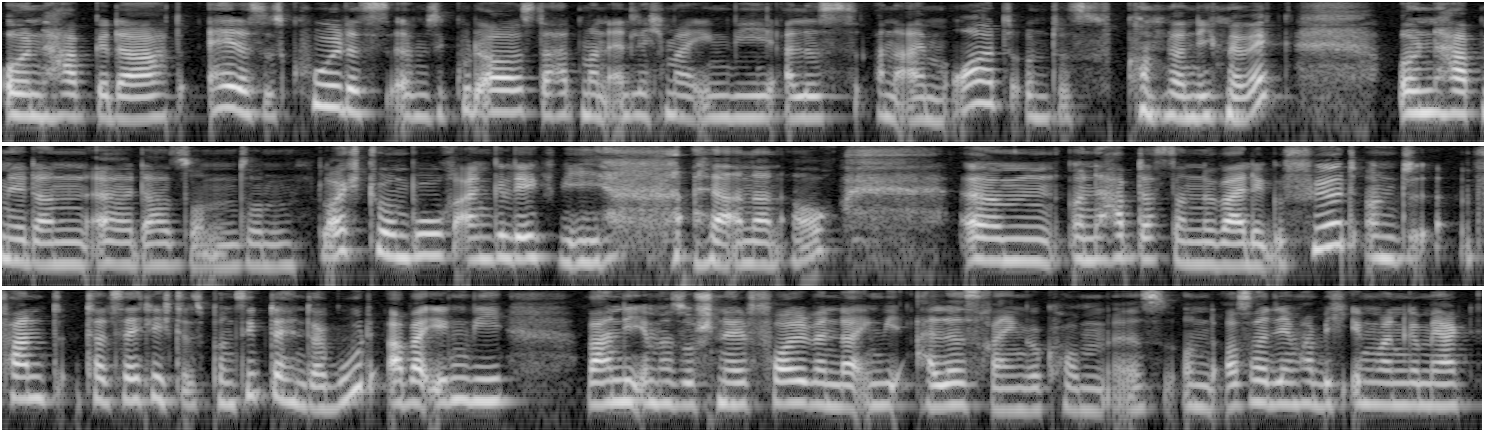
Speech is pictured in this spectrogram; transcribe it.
und habe gedacht, hey, das ist cool, das ähm, sieht gut aus, da hat man endlich mal irgendwie alles an einem Ort und das kommt dann nicht mehr weg. Und habe mir dann äh, da so ein, so ein Leuchtturmbuch angelegt, wie alle anderen auch. Ähm, und habe das dann eine Weile geführt und fand tatsächlich das Prinzip dahinter gut, aber irgendwie waren die immer so schnell voll, wenn da irgendwie alles reingekommen ist. Und außerdem habe ich irgendwann gemerkt,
